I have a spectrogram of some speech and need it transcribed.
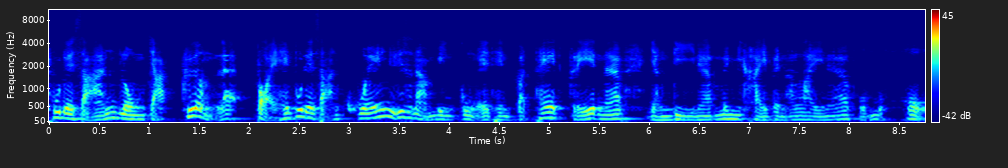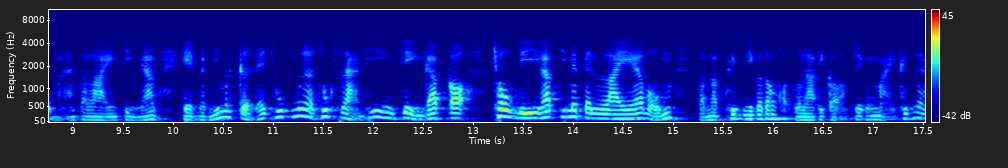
ผู้โดยสารลงจากเครื่องและปล่อยให้ผู้โดยสารเคว้งอยู่ที่สนามบินกรุงเอเธนส์ประเทศกรีซนะครับอย่างดีนะครับไม่มีใครเป็นอะไรนะครับผมโอ้โหมันอันตรายจริงๆครับ เหตุแบบนี้มันเกิดได้ทุกเมื่อทุกสถานที่จริงๆครับก็โชคดีครับที่ไม่เป็นไรครับผมสำหรับคลิปนี้ก็ต้องขอตัวลาไปก่อนเจอกันใหม่คลิปหน้า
